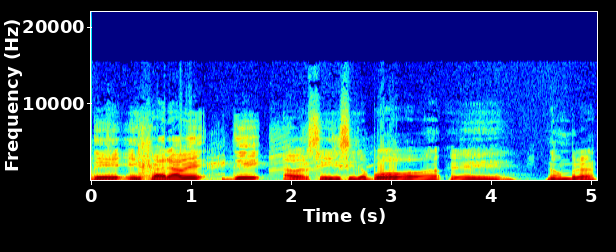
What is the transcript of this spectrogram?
de el jarabe de, a ver si, si lo puedo eh, nombrar,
